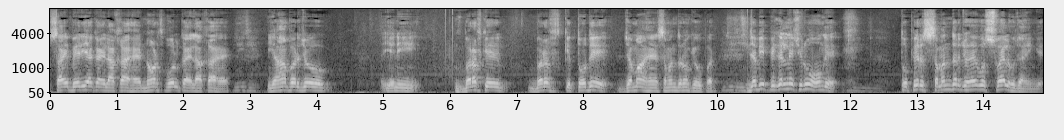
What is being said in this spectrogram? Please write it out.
سائبیریا کا علاقہ ہے نارتھ پول کا علاقہ ہے یہاں پر جو یعنی برف کے برف کے تودے جمع ہیں سمندروں کے اوپر۔ جی جی جب یہ پگھلنے شروع ہوں گے تو پھر سمندر جو ہے وہ سویل ہو جائیں گے۔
